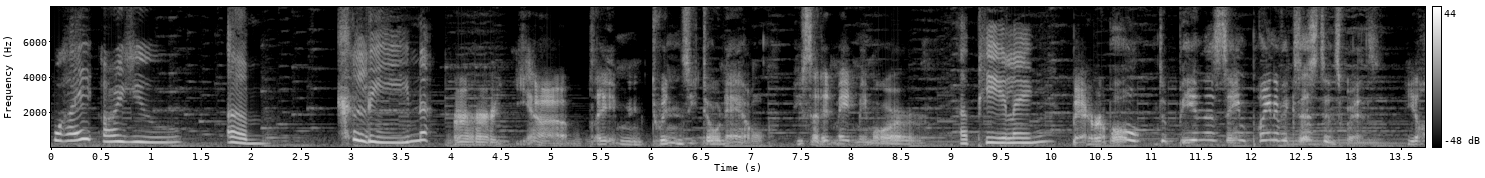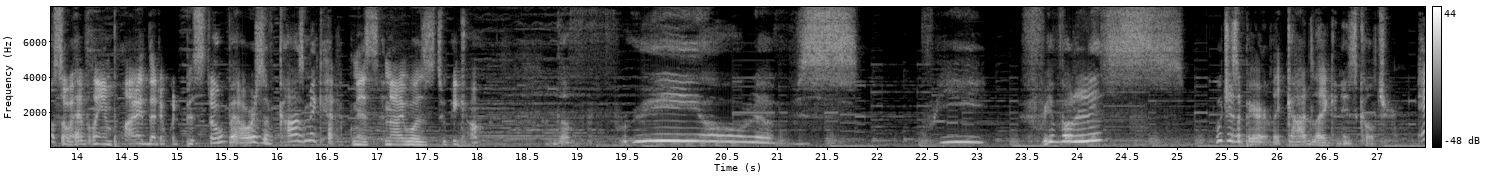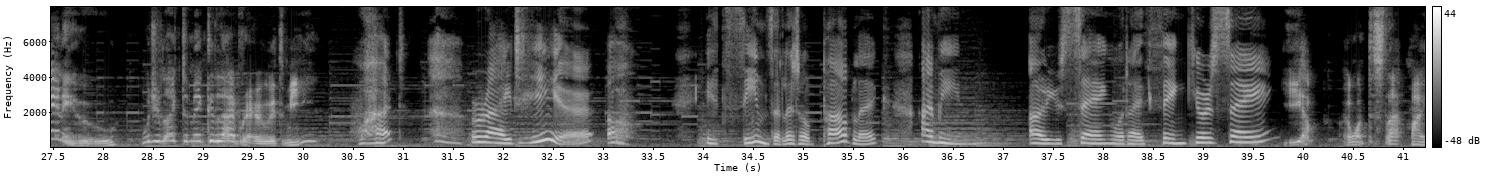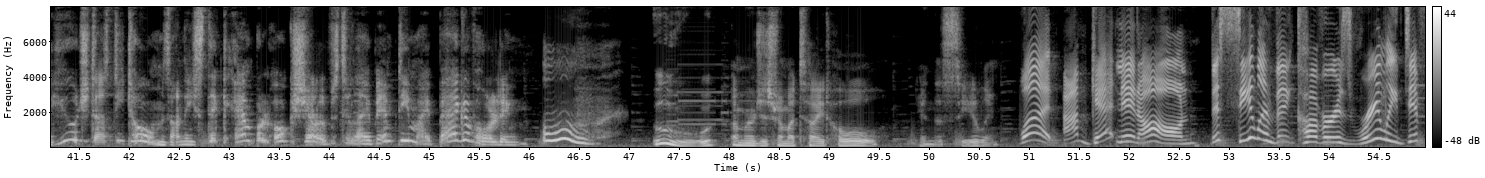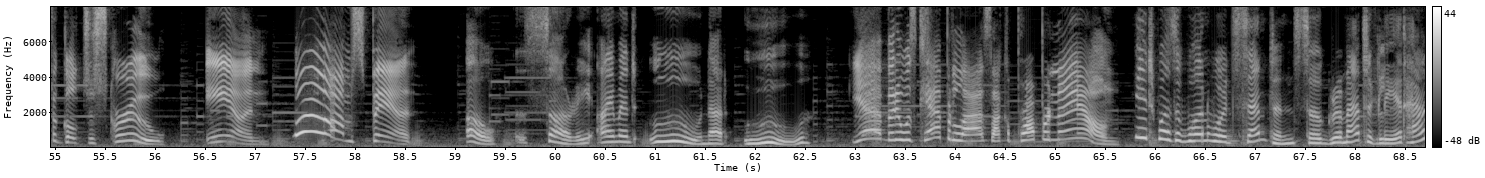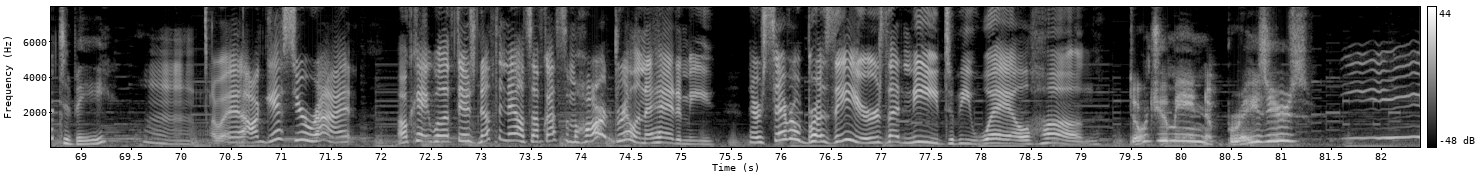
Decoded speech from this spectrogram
why are you, um, clean? Er, yeah, blame Twinsy Toenail. He said it made me more Appealing? bearable to be in the same plane of existence with. He also heavily implied that it would bestow powers of cosmic epicness, and I was to become the Friolivs. Free. frivolous? Which is apparently godlike in his culture. Anywho, would you like to make a library with me? What? Right here? Oh, it seems a little public. I mean, are you saying what I think you're saying? Yep. I want to slap my huge dusty tomes on these thick, ample oak shelves till I empty my bag of holding. Ooh, Ooh emerges from a tight hole in the ceiling. What? I'm getting it on. This ceiling vent cover is really difficult to screw. And woo, I'm spent. oh, sorry, I meant ooh, not ooh. Yeah, but it was capitalized like a proper noun. It was a one word sentence, so grammatically it had to be. Hmm. Well, I guess you're right. Okay, well, if there's nothing else, I've got some hard drilling ahead of me. There are several braziers that need to be well hung. Don't you mean braziers?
